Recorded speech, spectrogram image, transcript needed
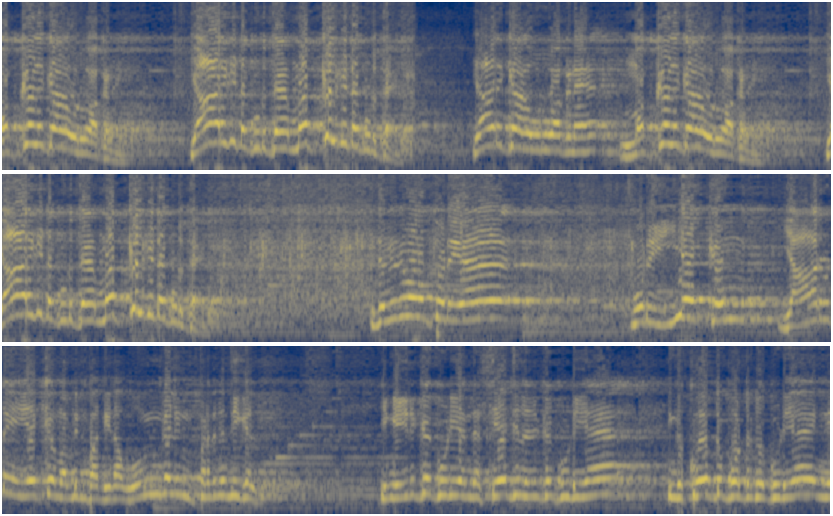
மக்களுக்காக உருவாக்கினேன். யாருக்கிட்ட கொடுத்தேன்? மக்கள் கிட்ட கொடுத்தேன். யாருக்காக உருவாக்கினேன்? மக்களுக்காக உருவாக்கினேன். யாருக்கிட்ட கொடுத்தேன்? மக்கள் கிட்ட கொடுத்தேன். இந்த நிறுவனத்துடைய ஒரு இயக்கம் யாருடைய இயக்கம் அப்படின்னு பாத்தீங்கன்னா உங்களின் பிரதிநிதிகள். இங்க இருக்கக்கூடிய இந்த ஸ்டேஜில் இருக்கக்கூடிய இங்க கோட்டு போட்டிருக்கக்கூடிய இங்க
